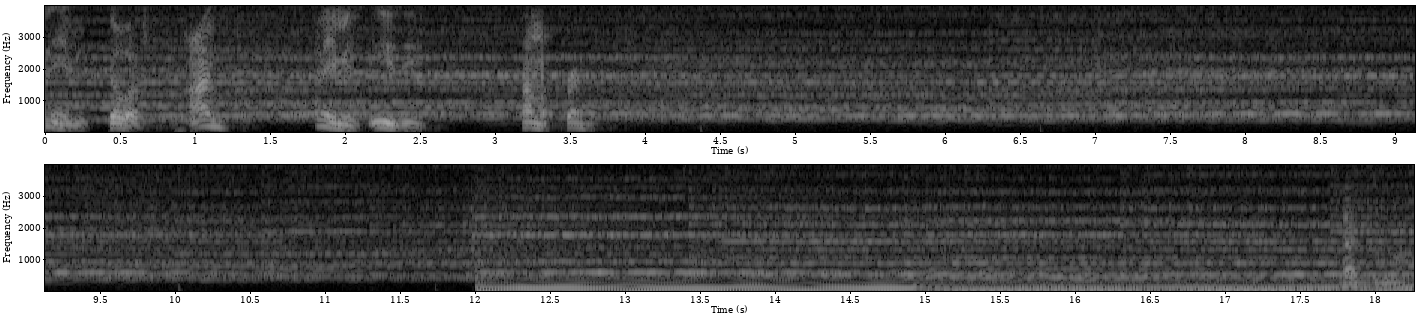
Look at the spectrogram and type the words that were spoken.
My name is Killer. I'm. My name is Easy. I'm a friend. Back to normal.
